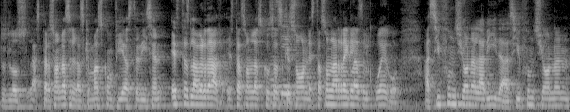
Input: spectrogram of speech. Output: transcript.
pues los, las personas en las que más confías te dicen, esta es la verdad, estas son las cosas que son, estas son las reglas del juego, así funciona la vida, así funcionan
